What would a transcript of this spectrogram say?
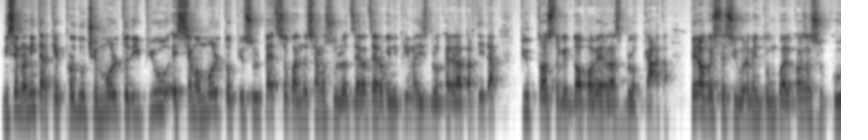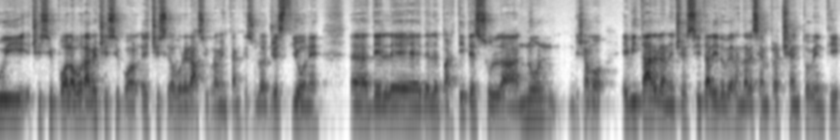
mi sembra un Inter che produce molto di più e siamo molto più sul pezzo quando siamo sullo 0-0, quindi prima di sbloccare la partita piuttosto che dopo averla sbloccata. Però questo è sicuramente un qualcosa su cui ci si può lavorare ci si può, e ci si lavorerà sicuramente anche sulla gestione eh, delle, delle partite e sulla non, diciamo, evitare la necessità di dover andare sempre a 120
